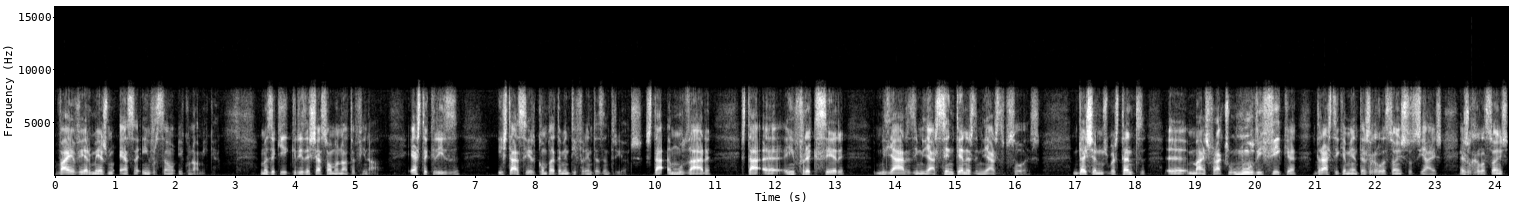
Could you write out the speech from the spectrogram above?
vai haver mesmo essa inversão económica. Mas aqui queria deixar só uma nota final. Esta crise está a ser completamente diferente das anteriores. Está a mudar, está a enfraquecer milhares e milhares, centenas de milhares de pessoas deixa-nos bastante uh, mais fracos, modifica drasticamente as relações sociais, as relações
